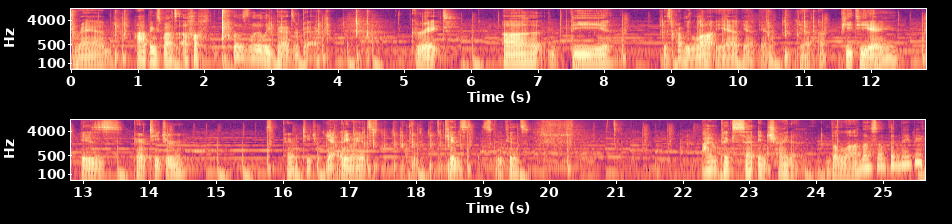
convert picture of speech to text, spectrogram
drab. Hopping spots. Oh, those lily pads are back. Great. Uh, the it's probably law. Yeah, yeah, yeah, yeah. A PTA is parent teacher. Parent teacher? Yeah. Anyway, it's kids, school kids. Biopic set in China. The llama something maybe?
